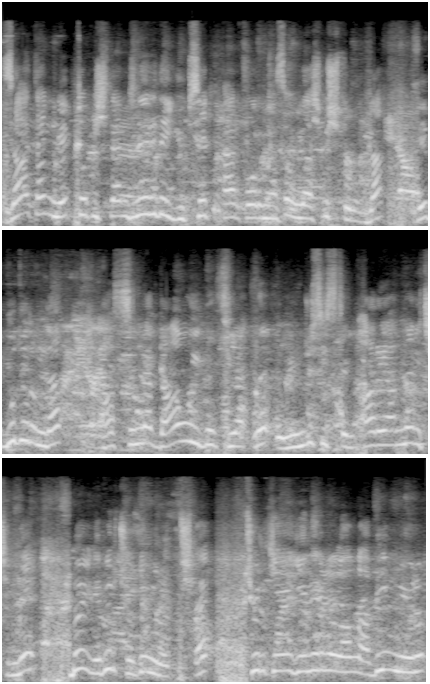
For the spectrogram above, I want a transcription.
zaten laptop işlemcileri de yüksek performansa ulaşmış durumda. Ve bu durumda aslında daha uygun fiyatlı oyuncu sistemi arayanlar için de böyle bir çözüm üretmişler. Türkiye'ye gelir mi valla bilmiyorum.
